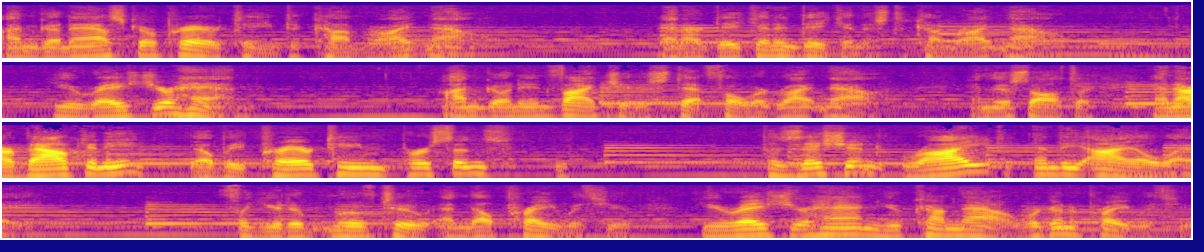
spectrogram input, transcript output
I'm going to ask our prayer team to come right now and our deacon and deaconess to come right now. You raised your hand. I'm going to invite you to step forward right now in this altar. In our balcony, there'll be prayer team persons positioned right in the aisleway for you to move to, and they'll pray with you. You raise your hand, you come now. We're going to pray with you.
